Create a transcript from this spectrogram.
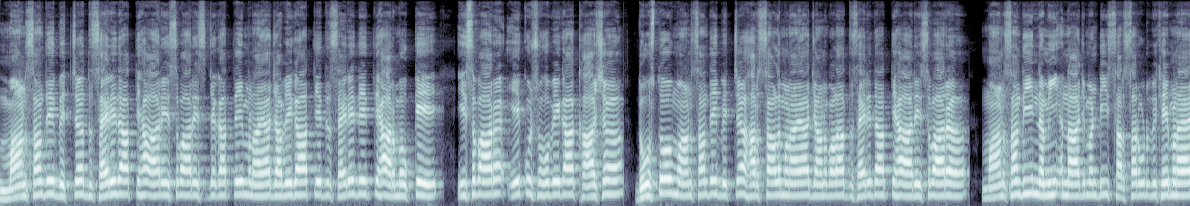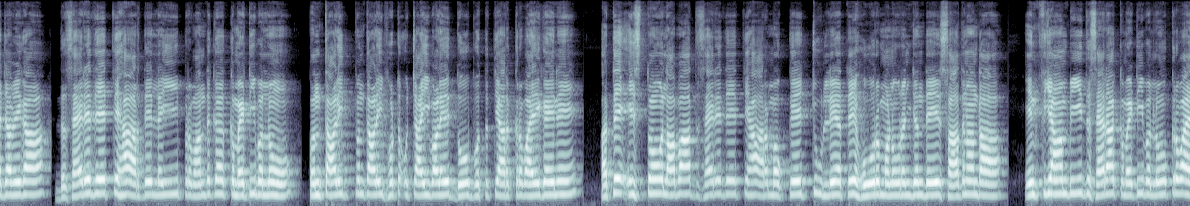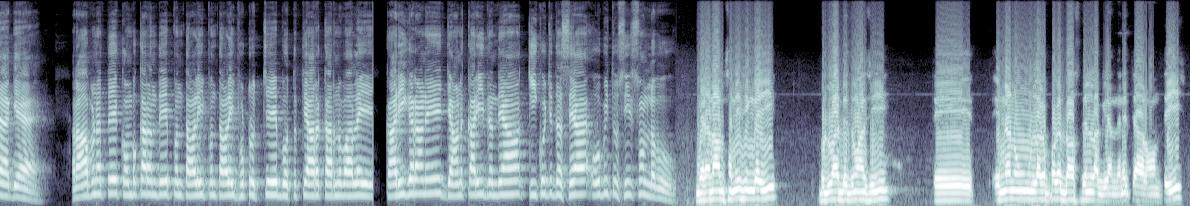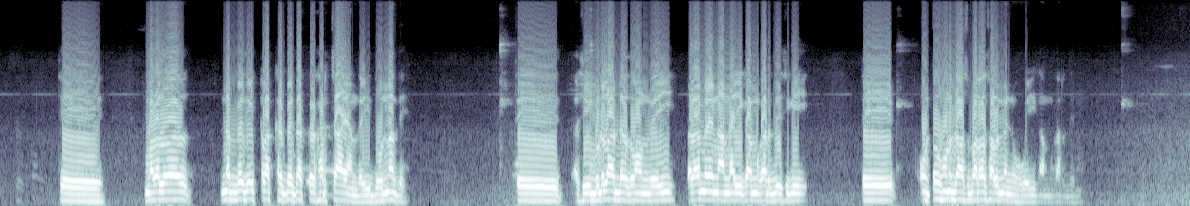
ਮਾਨਸਾ ਦੇ ਵਿੱਚ ਦੁਸਹਿਰੇ ਦਾ ਤਿਹਾਰ ਇਸ ਵਾਰ ਇਸ ਜਗ੍ਹਾ ਤੇ ਮਨਾਇਆ ਜਾਵੇਗਾ ਤੇ ਦੁਸਹਿਰੇ ਦੇ ਤਿਹਾਰ ਮੌਕੇ ਇਸ ਵਾਰ ਇਹ ਕੁਝ ਹੋਵੇਗਾ ਖਾਸ। ਦੋਸਤੋ, ਮਾਨਸਾ ਦੇ ਵਿੱਚ ਹਰ ਸਾਲ ਮਨਾਇਆ ਜਾਣ ਵਾਲਾ ਦੁਸਹਿਰੇ ਦਾ ਤਿਹਾਰ ਇਸ ਵਾਰ ਮਾਨਸਾ ਦੀ ਨਵੀਂ ਅਨਾਜ ਮੰਡੀ ਸਰਸਾ ਰੋਡ ਵਿਖੇ ਮਨਾਇਆ ਜਾਵੇਗਾ। ਦੁਸਹਿਰੇ ਦੇ ਤਿਹਾਰ ਦੇ ਲਈ ਪ੍ਰਬੰਧਕ ਕਮੇਟੀ ਵੱਲੋਂ 45 45 ਫੁੱਟ ਉਚਾਈ ਵਾਲੇ ਦੋ ਬੁੱਤ ਤਿਆਰ ਕਰਵਾਏ ਗਏ ਨੇ ਅਤੇ ਇਸ ਤੋਂ ਇਲਾਵਾ ਦੁਸਹਿਰੇ ਦੇ ਤਿਹਾਰ ਮੌਕੇ ਝੂਲੇ ਅਤੇ ਹੋਰ ਮਨੋਰੰਜਨ ਦੇ ਸਾਧਨਾਂ ਦਾ ਇੰਤਜ਼ਾਮ ਵੀ ਦੁਸਹਿਰਾ ਕਮੇਟੀ ਵੱਲੋਂ ਕਰਵਾਇਆ ਗਿਆ ਹੈ। ਰਾਵਣ ਅਤੇ ਕੁੰਭਕਰਨ ਦੇ 45 45 ਫੁੱਟ ਉੱਚੇ ਬੁੱਤ ਤਿਆਰ ਕਰਨ ਵਾਲੇ ਕਾਰੀਗਰਾਂ ਨੇ ਜਾਣਕਾਰੀ ਦਿੰਦਿਆਂ ਕੀ ਕੁਝ ਦੱਸਿਆ ਉਹ ਵੀ ਤੁਸੀਂ ਸੁਣ ਲਵੋ। ਮੇਰਾ ਨਾਮ ਸਨੀ ਸਿੰਘ ਹੈ ਜੀ ਬੁਢਲਾਡੇ ਤੋਂ ਸੀ ਜੀ। ਤੇ ਇਹਨਾਂ ਨੂੰ ਲਗਭਗ 10 ਦਿਨ ਲੱਗ ਜਾਂਦੇ ਨੇ ਤਿਆਰ ਹੋਣ ਤੇ ਜੀ। ਤੇ ਮਤਲਬ 90 ਤੋਂ 1 ਲੱਖ ਰੁਪਏ ਤੱਕ ਖਰਚਾ ਆ ਜਾਂਦਾ ਜੀ ਦੋਨਾਂ ਤੇ। ਤੇ ਅਸੀਂ ਬੁਢਲਾਡੇ ਤੋਂ ਆਉਂਦੇ ਜੀ, ਪਹਿਲਾਂ ਮੇਰੇ ਨਾਨਾ ਜੀ ਕੰਮ ਕਰਦੇ ਸੀਗੇ ਤੇ ਉਹ ਤੋਂ ਹੁਣ 10 12 ਸਾਲ ਮੈਨੂੰ ਹੋ ਗਏ ਜੀ ਕੰਮ ਕਰਦੇ ਨੂੰ।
